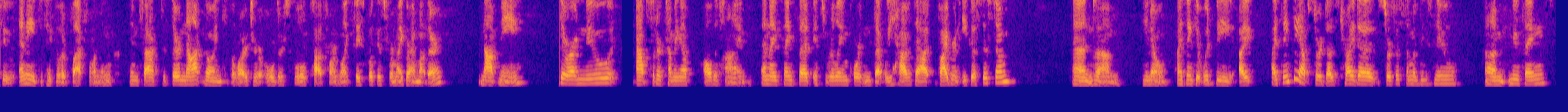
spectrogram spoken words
to any particular platform. And in fact, they're not going to the larger, older school platform like Facebook is for my grandmother, not me. There are new apps that are coming up all the time. And I think that it's really important that we have that vibrant ecosystem. And, um, you know, I think it would be, I, I think the App Store does try to surface some of these new, um, new things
